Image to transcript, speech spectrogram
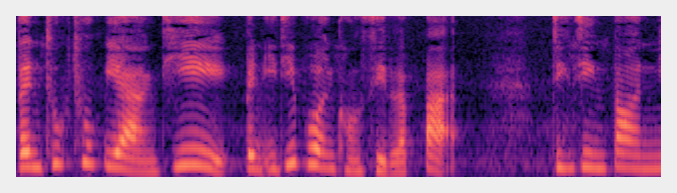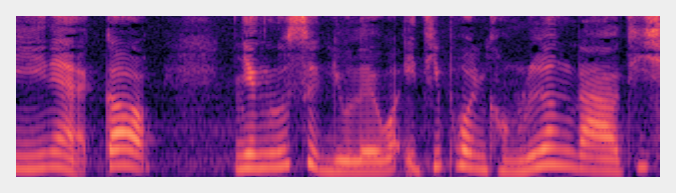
เป็นทุกๆอย่างที่เป็นอิทธิพลของศิลปะ จริงๆ ตอนนี้เนี่ยก็ยังรู้สึกอยู่เลยว่าอิทธิพลของเรื่องราวที่เช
